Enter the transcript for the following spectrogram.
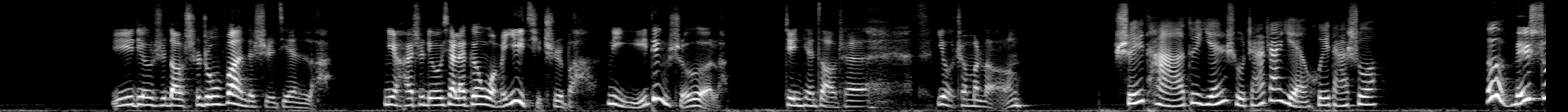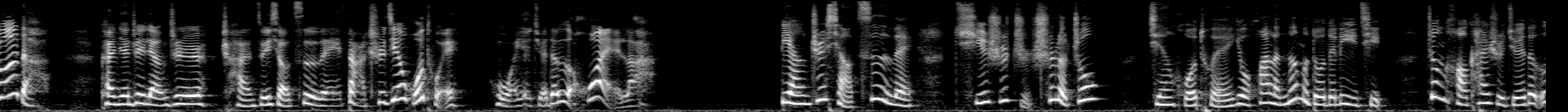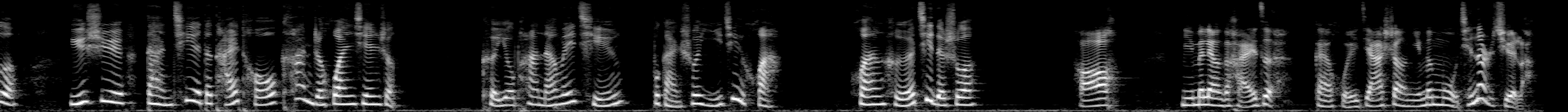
一定是到吃中饭的时间了，你还是留下来跟我们一起吃吧。你一定是饿了。今天早晨又这么冷。”水獭对鼹鼠眨眨眼，回答说：“呃，没说的。”看见这两只馋嘴小刺猬大吃煎火腿，我也觉得饿坏了。两只小刺猬其实只吃了粥，煎火腿又花了那么多的力气，正好开始觉得饿，于是胆怯地抬头看着欢先生，可又怕难为情，不敢说一句话。欢和气地说：“好，你们两个孩子该回家上你们母亲那儿去了。”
